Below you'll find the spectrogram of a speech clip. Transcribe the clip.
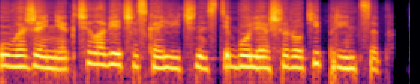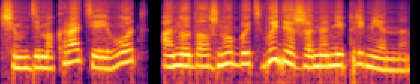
Уважение к человеческой личности более широкий принцип, чем демократия и вот, оно должно быть выдержано непременно.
